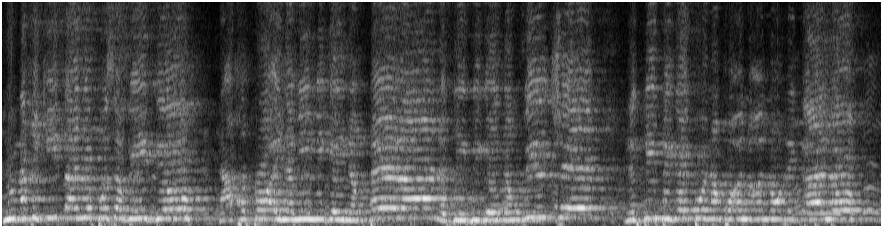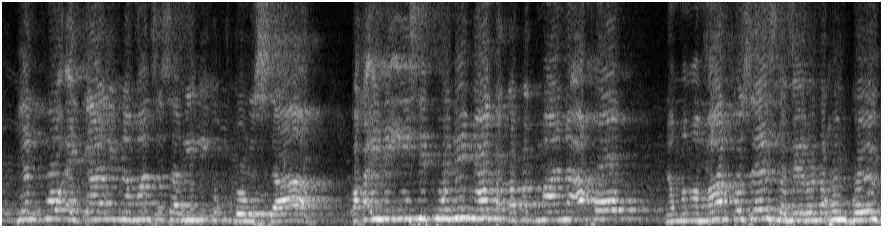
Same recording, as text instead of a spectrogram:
yung nakikita niyo po sa video, na ako po ay namimigay ng pera, nagbibigay ng wheelchair, nagbibigay po ng kung ano-anong regalo, yan po ay galing naman sa sarili kong bulsa. Baka iniisip po ninyo, tagapagmana ako ng mga Marcoses na meron akong gold.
